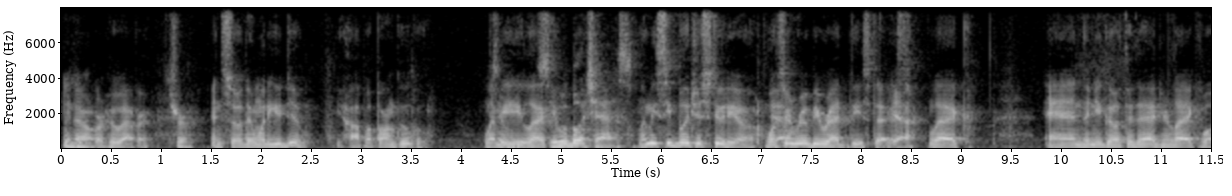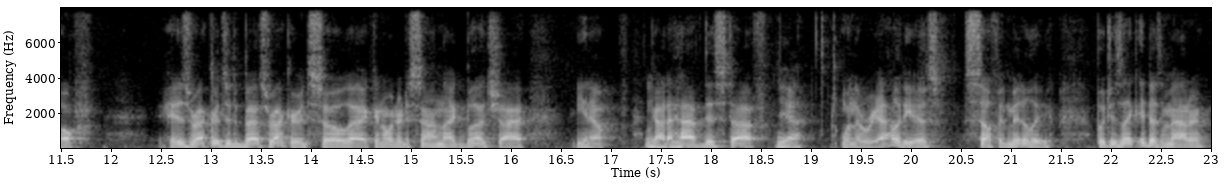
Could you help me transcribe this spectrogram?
you mm-hmm. know, or whoever. Sure. And so then what do you do? You hop up on Google. Let me like see what Butch has. let me see Butch's studio. What's Yeah. in Ruby Red these days? Yeah. Like, and then you go through that and you're like, well, his records are the best records. So like, in order to sound like Butch, I, you know, gotta Mm-hmm. have this stuff. Yeah. When the reality is, self-admittedly, Butch is like, it doesn't matter.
